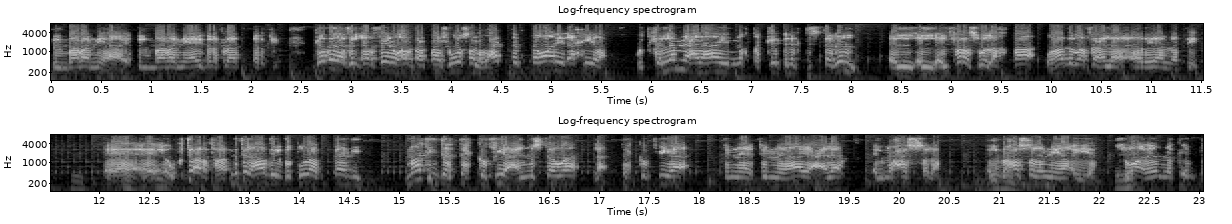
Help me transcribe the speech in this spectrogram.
بالمباراة النهائيه بالمباراة النهائية بركلات الترجيح. قبلها في 2014 وصلوا حتى الثواني الأخيرة. وتكلمنا على هذه النقطة كيف إنك تستغل الفرص والأخطاء وهذا ما فعله ريال مدريد. آه، آه، وتعرف مثل هذه البطولات هذه ما تقدر تحكم فيها على المستوى لا تحكم فيها في النهاية على المحصلة المحصلة النهائية. سواء إنك أنت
